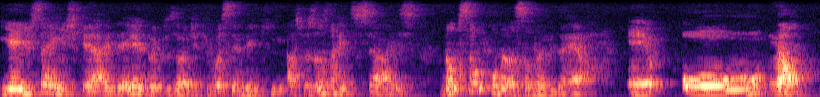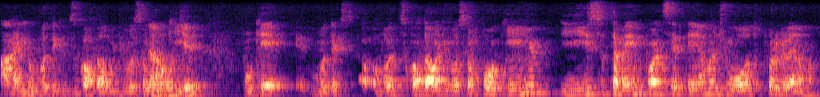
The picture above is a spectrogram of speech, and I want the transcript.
e é justamente que a ideia do episódio é que você vê que as pessoas nas redes sociais não são como elas são na vida real. É, ou. Não, aí eu vou ter que discordar de você um não, pouquinho. quê? Porque vou ter que, eu vou discordar de você um pouquinho, e isso também pode ser tema de um outro programa.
